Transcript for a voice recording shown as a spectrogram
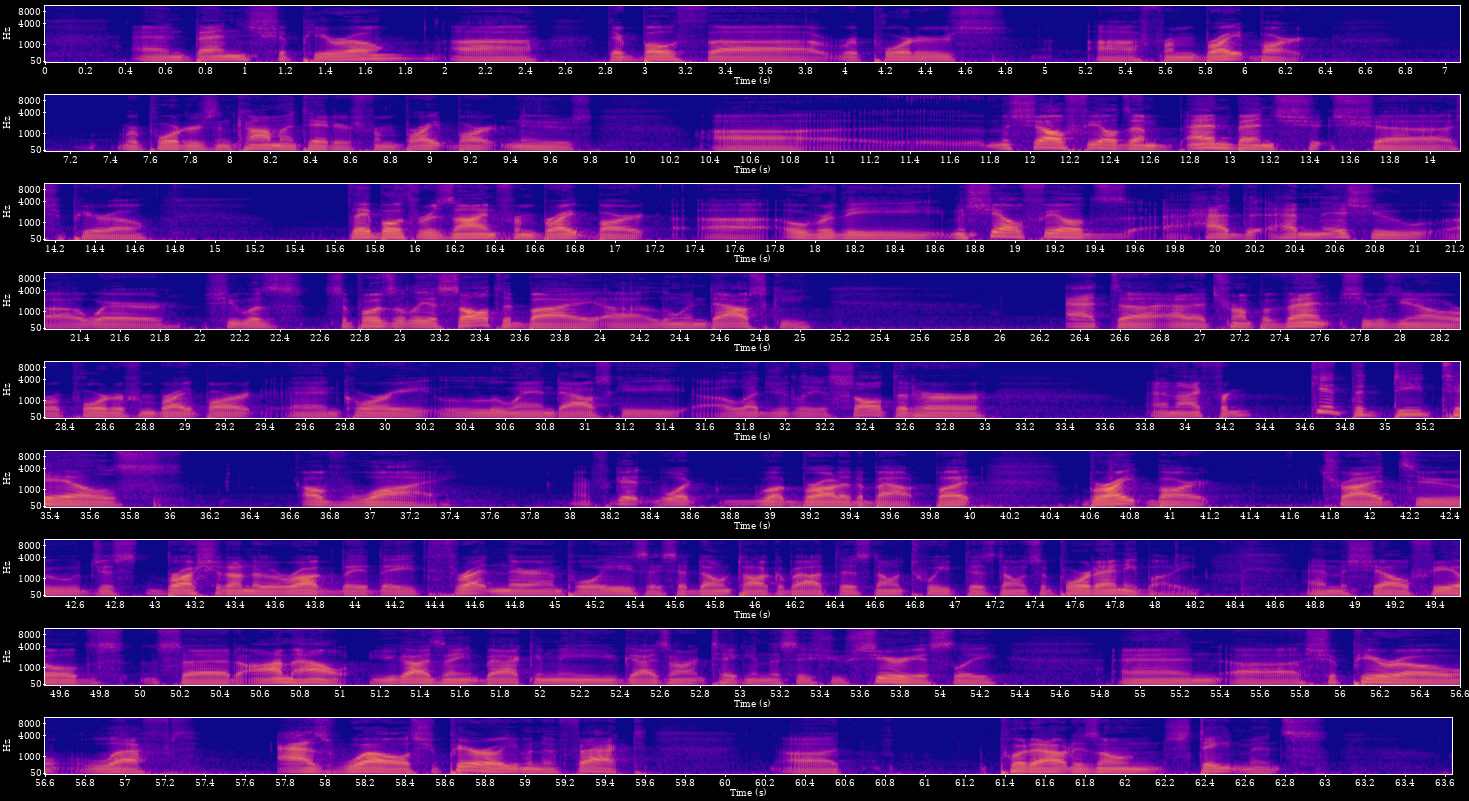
and Ben Shapiro, uh, they're both uh, reporters uh, from Breitbart, reporters and commentators from Breitbart News. Uh, Michelle Fields and, and Ben Sh- Sh- Shapiro, they both resigned from Breitbart uh, over the. Michelle Fields had had an issue uh, where she was supposedly assaulted by uh, Lewandowski at uh, at a Trump event. She was, you know, a reporter from Breitbart, and Corey Lewandowski allegedly assaulted her. And I forget the details of why. I forget what what brought it about, but Breitbart tried to just brush it under the rug. They they threatened their employees. They said, "Don't talk about this. Don't tweet this. Don't support anybody." And Michelle Fields said, "I'm out. You guys ain't backing me. You guys aren't taking this issue seriously." and uh, Shapiro left as well. Shapiro, even in fact, uh, put out his own statements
